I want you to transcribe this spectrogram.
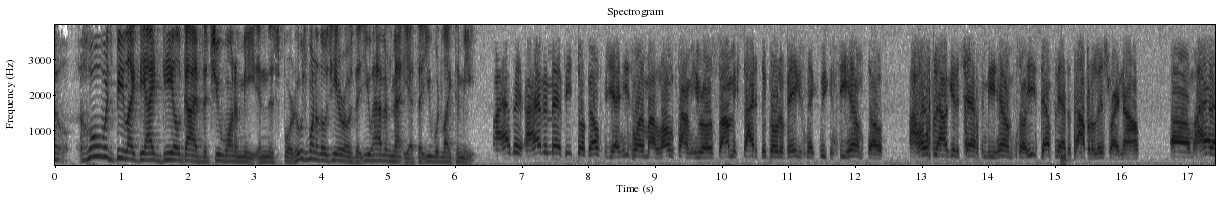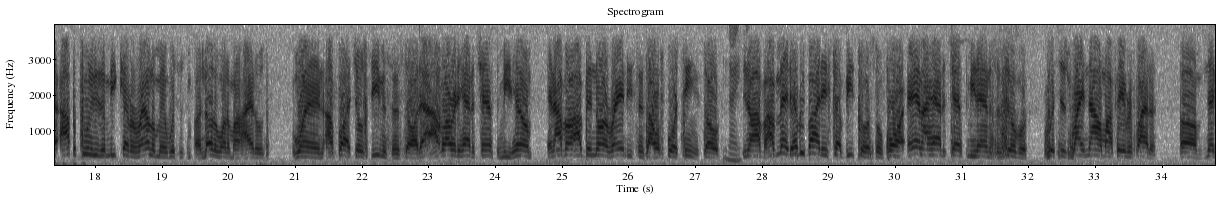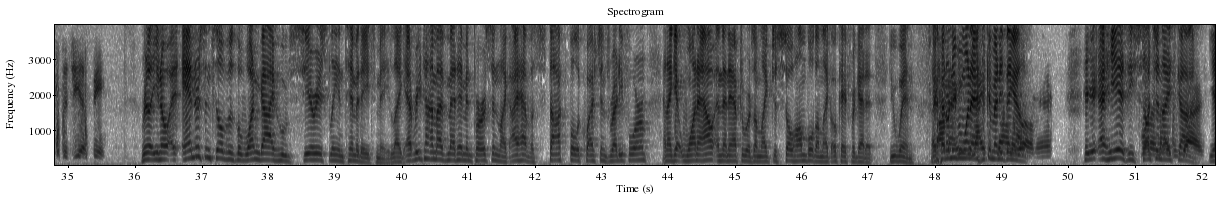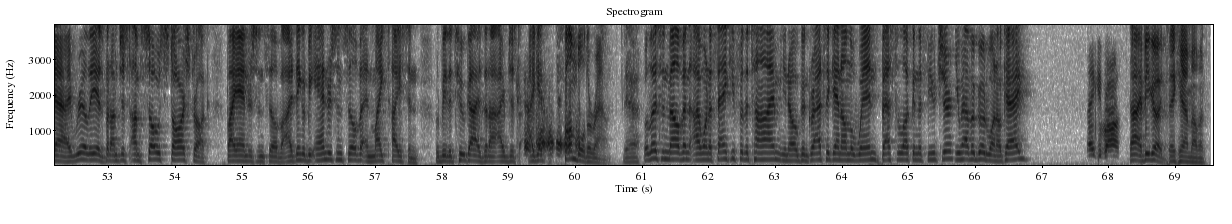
Who would be like the ideal guy that you want to meet in this sport? Who's one of those heroes that you haven't met yet that you would like to meet? I haven't I haven't met Vitor Belfort yet, and he's one of my longtime heroes. So I'm excited to go to Vegas next week and see him. So I hopefully I'll get a chance to meet him. So he's definitely at the top of the list right now. Um, I had an opportunity to meet Kevin Randleman, which is another one of my idols, when I fought Joe Stevenson. So that, I've already had a chance to meet him, and I've I've been knowing Randy since I was 14. So Nice. you know I've, I've met everybody except Vitor so far, and I had a chance to meet Anderson Silva, which is right now my favorite fighter, um, next to GSP. Really, you know, Anderson Silva is the one guy who seriously intimidates me. Like every time I've met him in person, like I have a stock full of questions ready for him, and I get one out, and then afterwards I'm like just so humbled. I'm like, okay, forget it, you win. Like I Oh, don't man, even want to ask him anything else. world. He uh, he is. He's such of a the nice nicest guy. Yeah, he really is. But I'm just I'm so starstruck by Anderson Silva. I think it would be Anderson Silva and Mike Tyson would be the two guys that I, I just I get fumbled around. Yeah. But listen, Melvin, I want to thank you for the time. You know, congrats again on the win. Best of luck in the future. You have a good one, okay? Thank you, boss. All right, be good. Take care, Melvin.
